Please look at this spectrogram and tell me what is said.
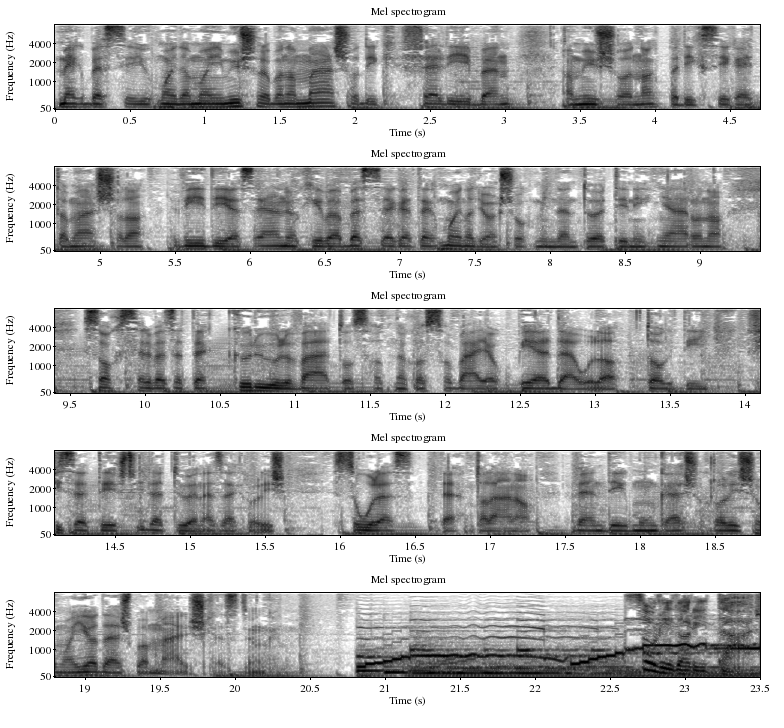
megbeszéljük majd a mai műsorban. A második felében a műsornak pedig Székely Tamással, a VDS elnökével beszélgetek, majd nagyon sok minden történik nyáron a szakszervezetek körül változhatnak a szabályok, például a tagdíj fizetést, illetően ezekről is szó lesz, de talán a vendégmunkásokról is a mai adásban már is kezdünk. Szolidaritás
